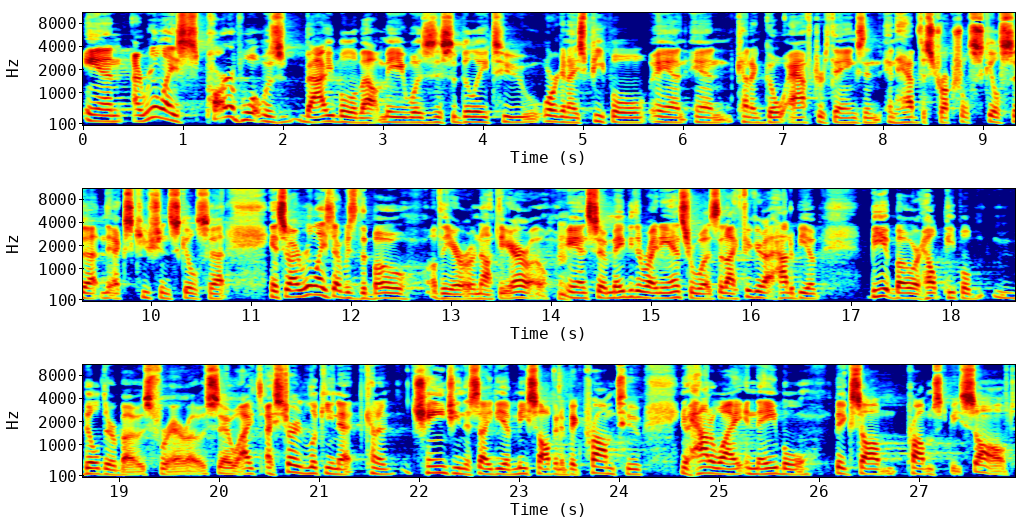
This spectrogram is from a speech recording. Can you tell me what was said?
And I realized part of what was valuable about me was this ability to organize people and and kind of go after things and, and have the structural skill set and the execution skill set. And so I realized I was the bow of the arrow, not the arrow. Hmm. And so maybe the right answer was that I figured out how to be a be a bow or help people build their bows for arrows. So I, I, started looking at kind of changing this idea of me solving a big problem to, you know, how do I enable big solve problems to be solved?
